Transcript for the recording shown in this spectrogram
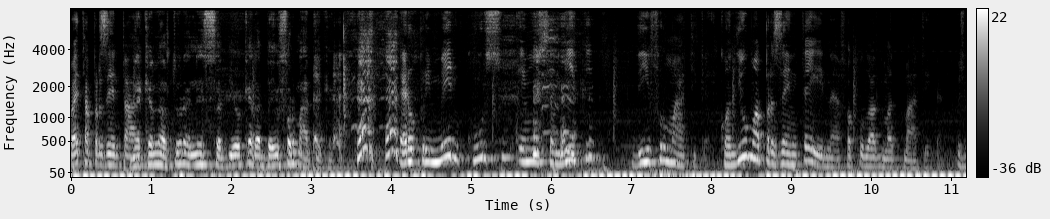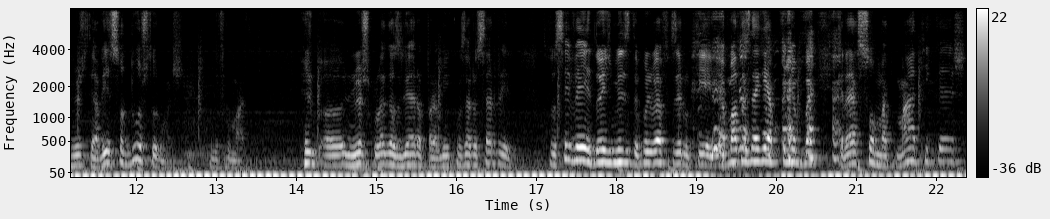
Vai-te apresentar. Naquela altura nem sabia o que era bem informática. era o primeiro curso em Moçambique de informática. Quando eu me apresentei na Faculdade de Matemática, os meus havia só duas turmas de informática. Os, meus colegas olharam para mim e começaram a se rir. Se você vê dois meses depois, vai fazer o quê? E a malta está aqui apanha bem. Era só matemáticas,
